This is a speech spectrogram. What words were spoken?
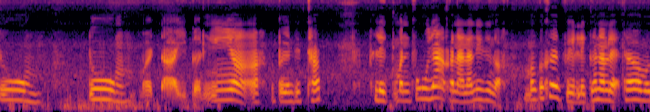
ตูมตูมไม่ตายตัวเนี้ยอะเป็นดิทับเหล็กมันฟูยากขนาดนั้นจริงๆเหรอ มันก็แค่เฟรเหล็กแค่นั้นแหละ ถ้าไม่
